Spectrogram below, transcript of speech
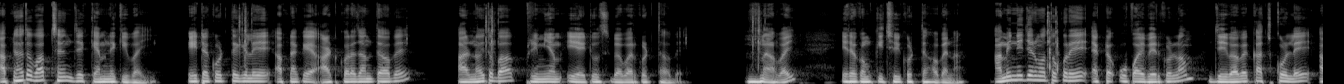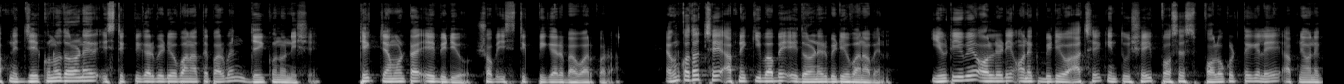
আপনি হয়তো ভাবছেন যে কেমনে কি ভাই? এইটা করতে গেলে আপনাকে আর্ট করা জানতে হবে, আর নয়তো বা প্রিমিয়াম এআই টুলস ব্যবহার করতে হবে। না ভাই, এরকম কিছুই করতে হবে না। আমি নিজের মতো করে একটা উপায় বের করলাম, যেভাবে কাজ করলে আপনি যে কোনো ধরনের স্টিক ফিগার ভিডিও বানাতে পারবেন যে কোনো নিশে ঠিক যেমনটা এই ভিডিও সব স্টিক ফিগার ব্যবহার করা। এখন কথা হচ্ছে আপনি কীভাবে এই ধরনের ভিডিও বানাবেন? ইউটিউবে অলরেডি অনেক ভিডিও আছে, কিন্তু সেই প্রসেস ফলো করতে গেলে আপনি অনেক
